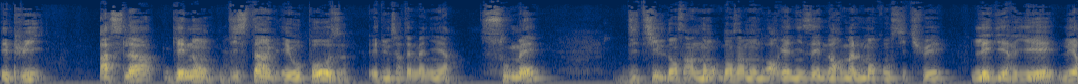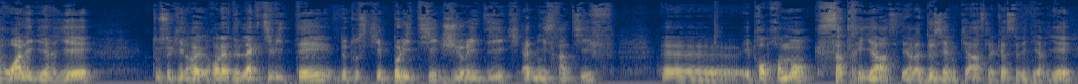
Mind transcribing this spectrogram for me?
Et puis, à cela, Guénon distingue et oppose, et d'une certaine manière soumet, dit-il dans un, dans un monde organisé, normalement constitué, les guerriers, les rois, les guerriers, tout ce qui relève de l'activité, de tout ce qui est politique, juridique, administratif, euh, et proprement Ksatria, c'est-à-dire la deuxième caste, la caste des guerriers.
